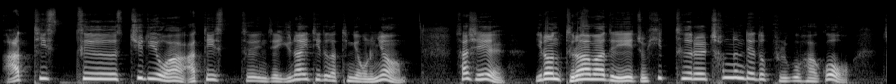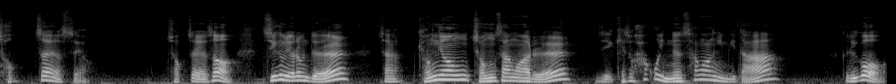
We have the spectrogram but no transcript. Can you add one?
아티스트 스튜디오와 아티스트 이제 유나이티드 같은 경우는요. 사실 이런 드라마들이 좀 히트를 쳤는데도 불구하고 적자였어요. 적자여서 지금 여러분들 자, 경영 정상화를 이제 계속 하고 있는 상황입니다. 그리고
